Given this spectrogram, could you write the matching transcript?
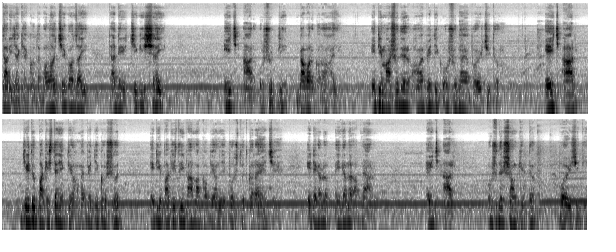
দাড়ি যাকে এক কথা বলা হচ্ছে গজাই, তাদের চিকিৎসায় এইচ আর ওষুধটি ব্যবহার করা হয়। এটি মাসুদের হোমিওপ্যাথিক ওষুধ নামে পরিচিত। এইচ আর যেহেতু পাকিস্তানি একটি হোমিওপ্যাথিক ওষুধ, এটি পাকিস্তানি ফার্মা কপি অনুযায়ী প্রস্তুত করা হয়েছে। এটা গেল এই গেল আপনার এইচ আর ওষুধের সংক্ষিপ্ত পরিচিতি।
